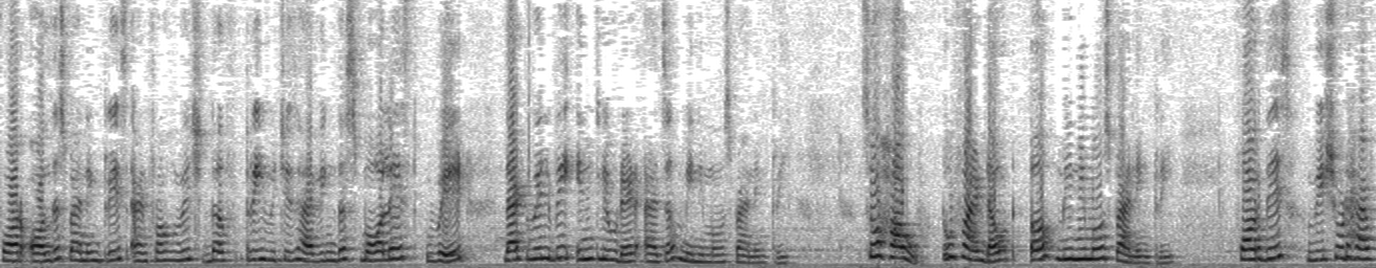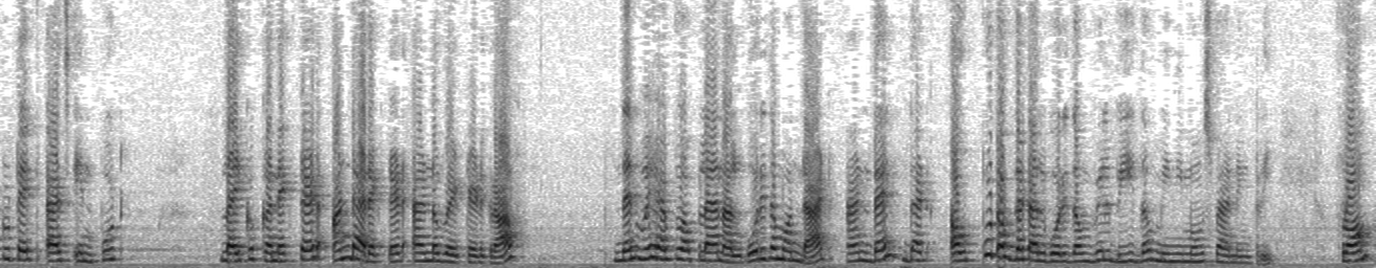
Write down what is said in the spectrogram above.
for all the spanning trees and from which the tree which is having the smallest weight that will be included as a minimum spanning tree. So how to find out a minimum spanning tree? For this we should have to take as input like a connected, undirected and a weighted graph. Then we have to apply an algorithm on that and then that output of that algorithm will be the minimum spanning tree from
